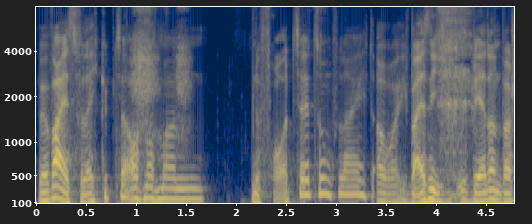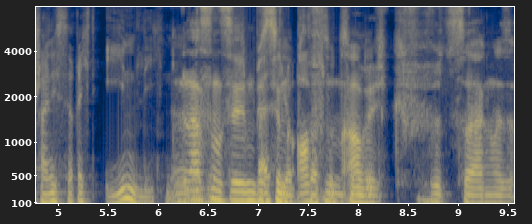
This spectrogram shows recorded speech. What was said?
wer weiß, vielleicht gibt es ja auch noch mal ein, eine Fortsetzung vielleicht, aber ich weiß nicht, wäre dann wahrscheinlich recht ähnlich. Ne? Lassen also, Sie ein bisschen nicht, offen, so aber ich würde sagen, also,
